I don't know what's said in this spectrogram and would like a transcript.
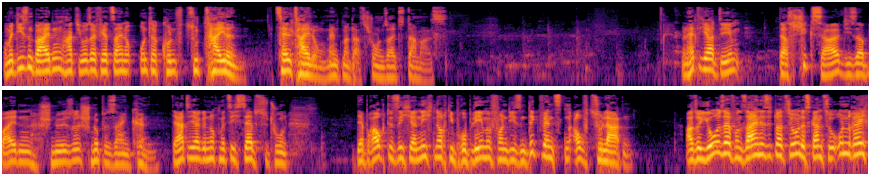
Und mit diesen beiden hat Josef jetzt seine Unterkunft zu teilen. Zellteilung nennt man das schon seit damals. Man hätte ja dem das Schicksal dieser beiden Schnösel Schnuppe sein können. Der hatte ja genug mit sich selbst zu tun. Der brauchte sich ja nicht noch die Probleme von diesen Dickwänsten aufzuladen. Also Josef und seine Situation, das ganze Unrecht,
